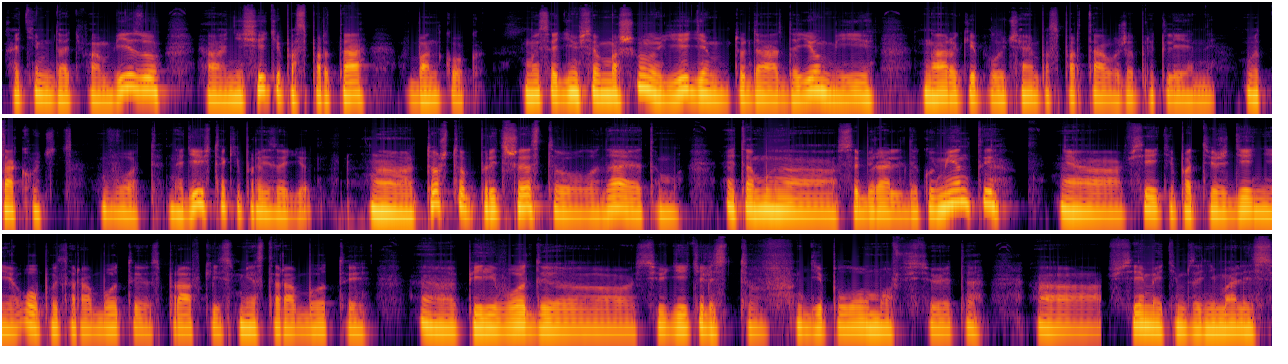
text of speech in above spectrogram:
хотим дать вам визу, а, несите паспорта в Бангкок. Мы садимся в машину, едем туда, отдаем и на руки получаем паспорта уже приклеенные. Вот так хочется. Вот. Надеюсь, так и произойдет. А, то, что предшествовало да, этому, это мы а, собирали документы, а, все эти подтверждения опыта работы, справки с места работы, переводы свидетельств, дипломов, все это всем этим занимались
